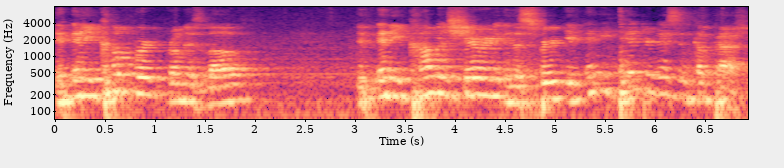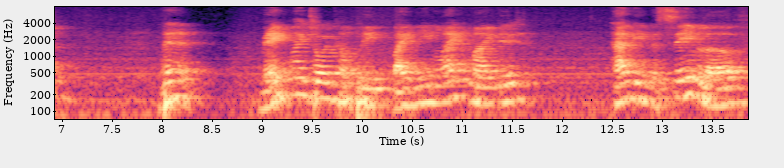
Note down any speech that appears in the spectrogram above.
if any comfort from his love, if any common sharing in the Spirit, if any tenderness and compassion, then make my joy complete by being like-minded, having the same love,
